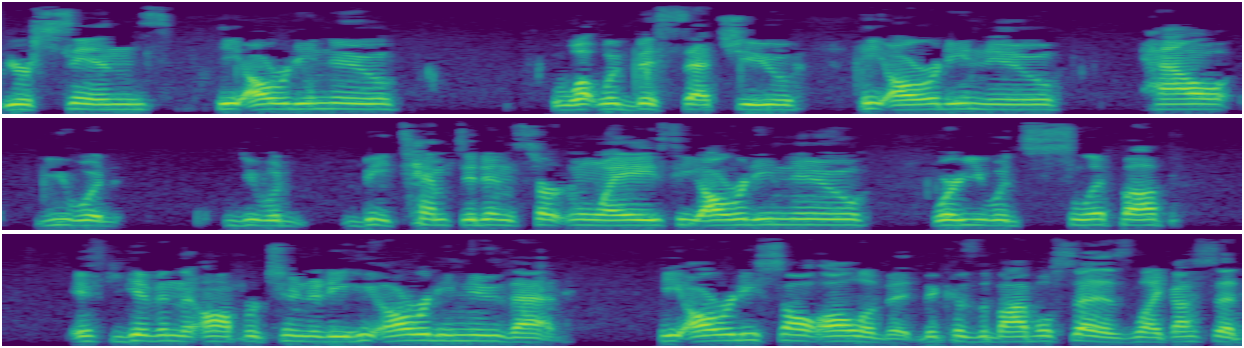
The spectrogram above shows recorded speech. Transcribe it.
your sins. He already knew what would beset you. He already knew how you would you would be tempted in certain ways. He already knew where you would slip up if given the opportunity. He already knew that. He already saw all of it because the Bible says, like I said,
